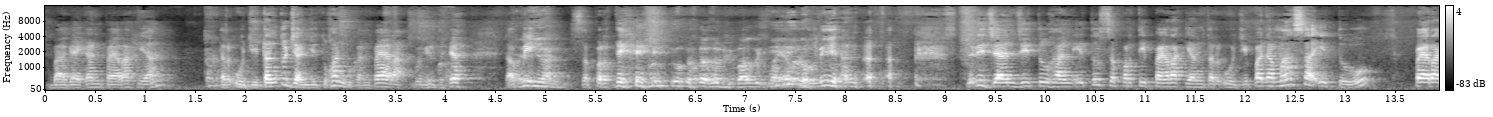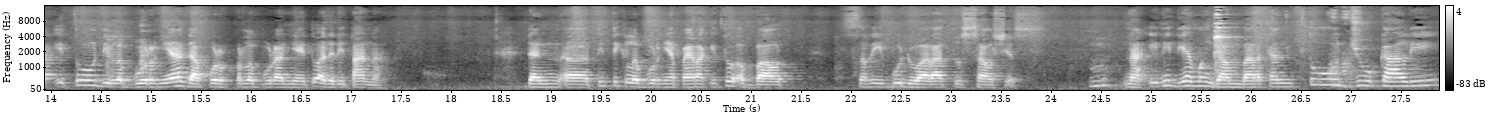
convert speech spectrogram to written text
Bagaikan perak yang teruji. Tentu janji Tuhan bukan perak begitu ya. Tapi seperti lebih bagus Pak ya, Jadi janji Tuhan itu seperti perak yang teruji. Pada masa itu, perak itu di leburnya, dapur perleburannya itu ada di tanah. Dan uh, titik leburnya perak itu about 1200 Celsius. Nah, ini dia menggambarkan tujuh kali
